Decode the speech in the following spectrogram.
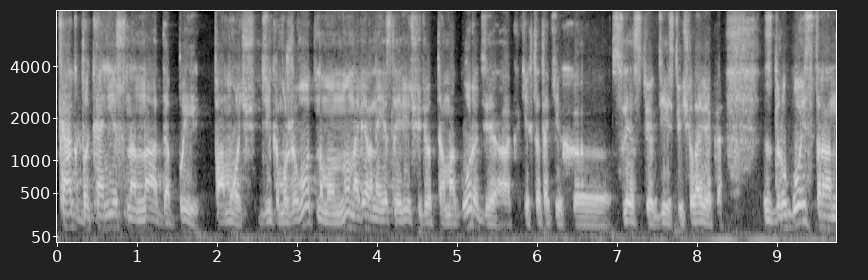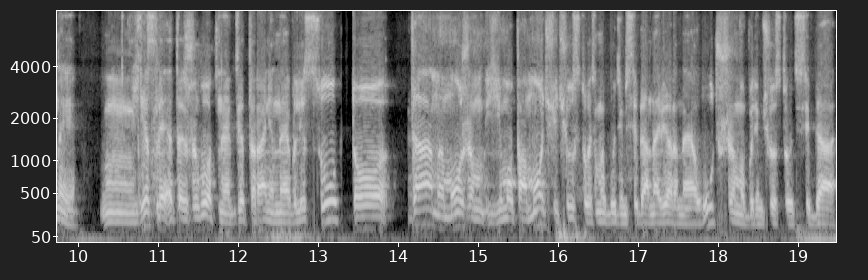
как бы, конечно, надо бы помочь дикому животному, но, наверное, если речь идет там о городе, о каких-то таких э, следствиях действий человека. С другой стороны, если это животное где-то раненое в лесу, то да, мы можем ему помочь и чувствовать мы будем себя, наверное, лучше, мы будем чувствовать себя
